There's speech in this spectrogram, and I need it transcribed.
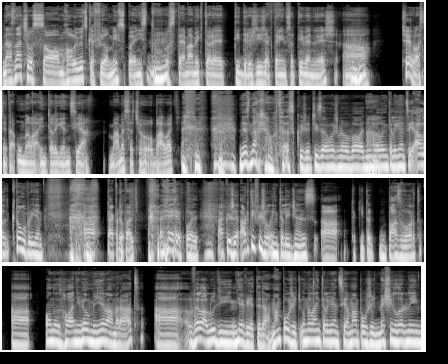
Naznačil som hollywoodske filmy spojení s, mm-hmm. s témami, ktoré ty držíš a ktorým sa ty venuješ. A mm-hmm. Čo je vlastne tá umelá inteligencia? Máme sa čoho obávať? Neznášam otázku, že či sa môžeme obávať umelej inteligencie, ale k tomu prídem. A takto. Nie, akože artificial intelligence a takýto buzzword a ono ho ani veľmi nemám rád a veľa ľudí nevie teda, mám použiť umelá inteligencia, mám použiť machine learning,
